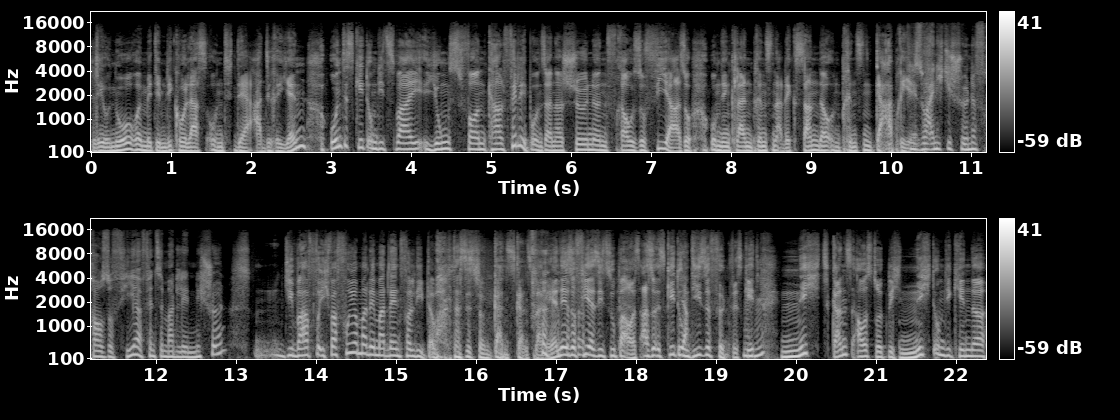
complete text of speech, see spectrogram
Leonore, mit dem Nicolas und der Adrienne. Und es geht um die zwei Jungs von Karl Philipp und seiner schönen Frau Sophia. Also um den kleinen Prinzen Alexander und Prinzen Gabriel. Wieso eigentlich die schöne Frau Sophia? Findest du Madeleine nicht schön? Die war, ich war früher mal in Madeleine verliebt, aber das ist schon ganz, ganz lange her. Nee, Sophia sieht super aus. Also es geht um Ja. diese fünf. Es Mhm. geht nicht, ganz ausdrücklich, nicht um die Kinder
